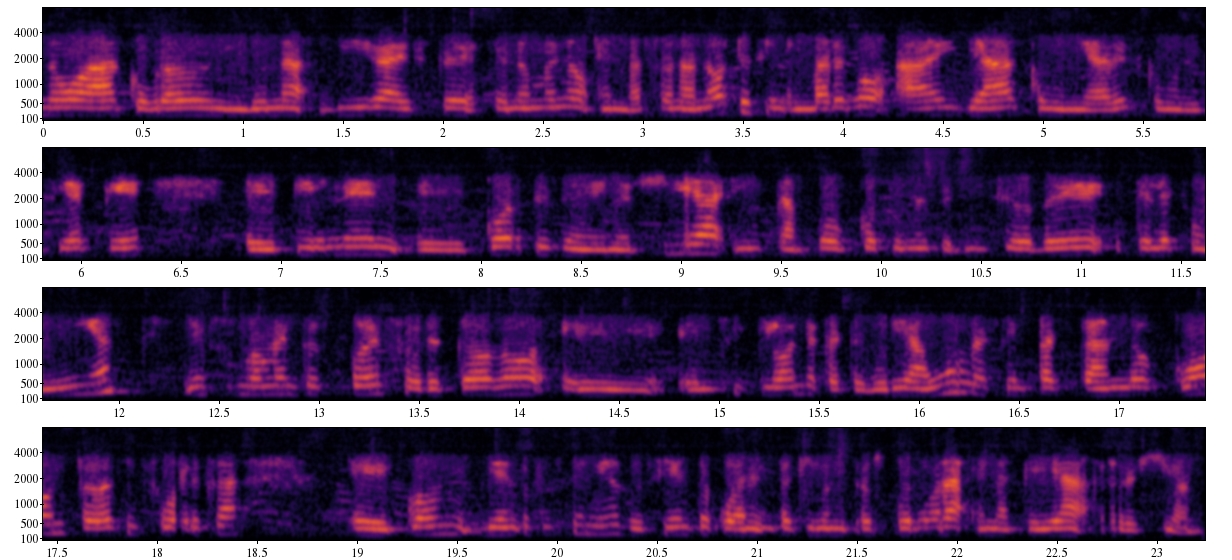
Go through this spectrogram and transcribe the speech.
no ha cobrado ninguna viga este fenómeno en la zona norte, sin embargo hay ya comunidades, como decía, que eh, tienen eh, cortes de energía y tampoco tienen servicio de telefonía. Momentos, pues, sobre todo eh, el ciclón de categoría 1 está impactando con toda su fuerza, con vientos sostenidos de 140 kilómetros por hora en aquella región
